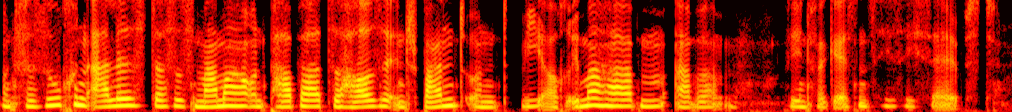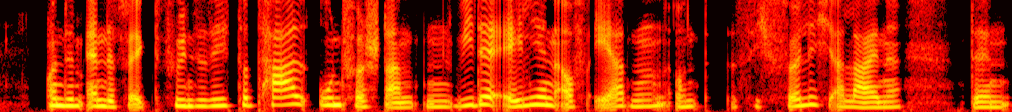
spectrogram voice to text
und versuchen alles, dass es Mama und Papa zu Hause entspannt und wie auch immer haben, aber wen vergessen sie sich selbst? Und im Endeffekt fühlen sie sich total unverstanden, wie der Alien auf Erden und sich völlig alleine, denn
